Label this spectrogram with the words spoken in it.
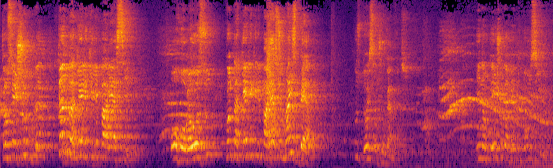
Então você julga tanto aquele que lhe parece horroroso, quanto aquele que lhe parece o mais belo. Os dois são julgamentos. E não tem julgamento bonzinho.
